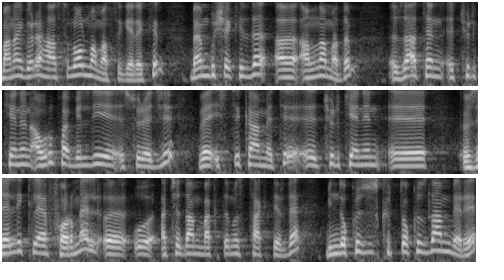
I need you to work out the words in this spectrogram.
bana göre hasıl olmaması gerekir. Ben bu şekilde anlamadım. Zaten Türkiye'nin Avrupa Birliği süreci ve istikameti Türkiye'nin özellikle formel e, açıdan baktığımız takdirde 1949'dan beri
